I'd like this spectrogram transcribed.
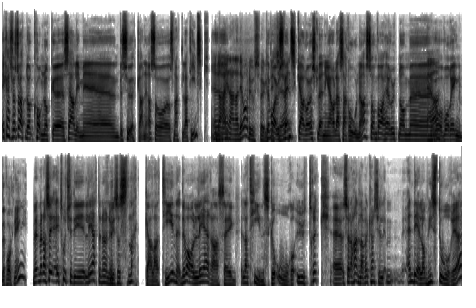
jeg kan ikke forstå at det kom noe særlig med besøkende som snakket latinsk. Nei, nei, nei, det var det jo selvfølgelig ikke. Det var jo ikke. svensker og østlendinger og lasaroner som var her utenom eh, Ja. vår, vår egen befolkning. Men, men altså, jeg tror ikke de lærte nødvendigvis å snakke latin. Det var å lære seg latinske ord og uttrykk. Eh, Så det handla vel kanskje en del om historie.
